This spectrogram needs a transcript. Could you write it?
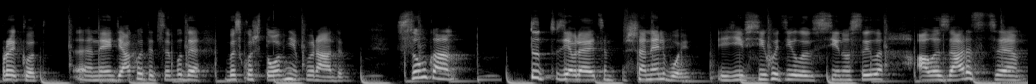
Приклад, е, не дякуйте, це буде безкоштовні поради. Сумка тут з'являється Шанель Бой. Її всі хотіли, всі носили, але зараз це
